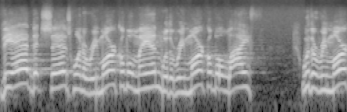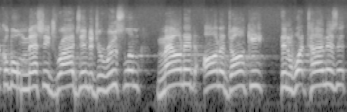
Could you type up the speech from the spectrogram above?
The ad that says, when a remarkable man with a remarkable life, with a remarkable message rides into Jerusalem, mounted on a donkey, then what time is it?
